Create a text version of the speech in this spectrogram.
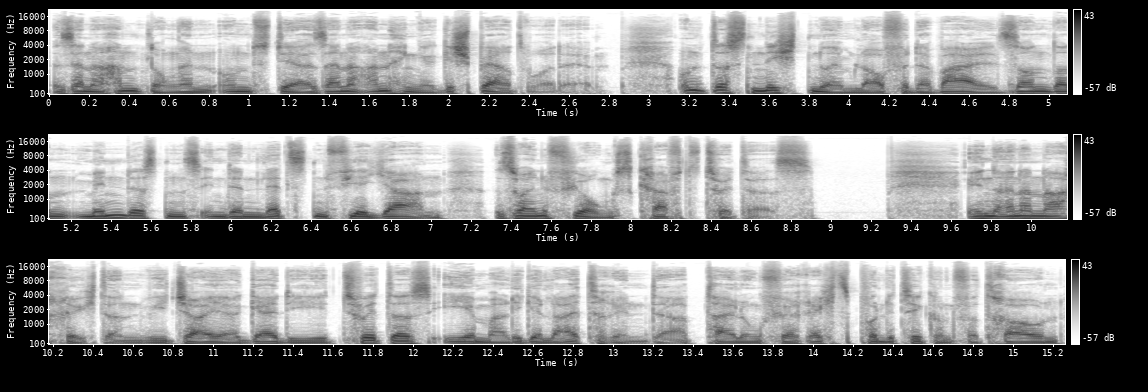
seiner Handlungen und der seiner Anhänger gesperrt wurde. Und das nicht nur im Laufe der Wahl, sondern mindestens in den letzten vier Jahren, so eine Führungskraft Twitters. In einer Nachricht an Vijaya Gaddy, Twitters ehemalige Leiterin der Abteilung für Rechtspolitik und Vertrauen,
